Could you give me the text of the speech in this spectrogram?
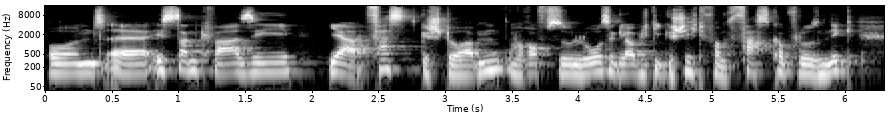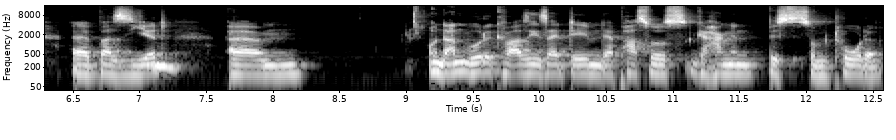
und äh, ist dann quasi, ja, fast gestorben, worauf so lose, glaube ich, die Geschichte vom fast kopflosen Nick äh, basiert. Ähm, und dann wurde quasi seitdem der Passus gehangen bis zum Tode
